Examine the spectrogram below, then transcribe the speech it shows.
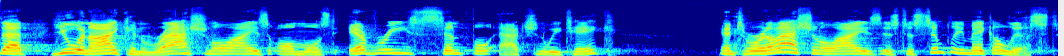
that you and I can rationalize almost every sinful action we take? And to rationalize is to simply make a list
